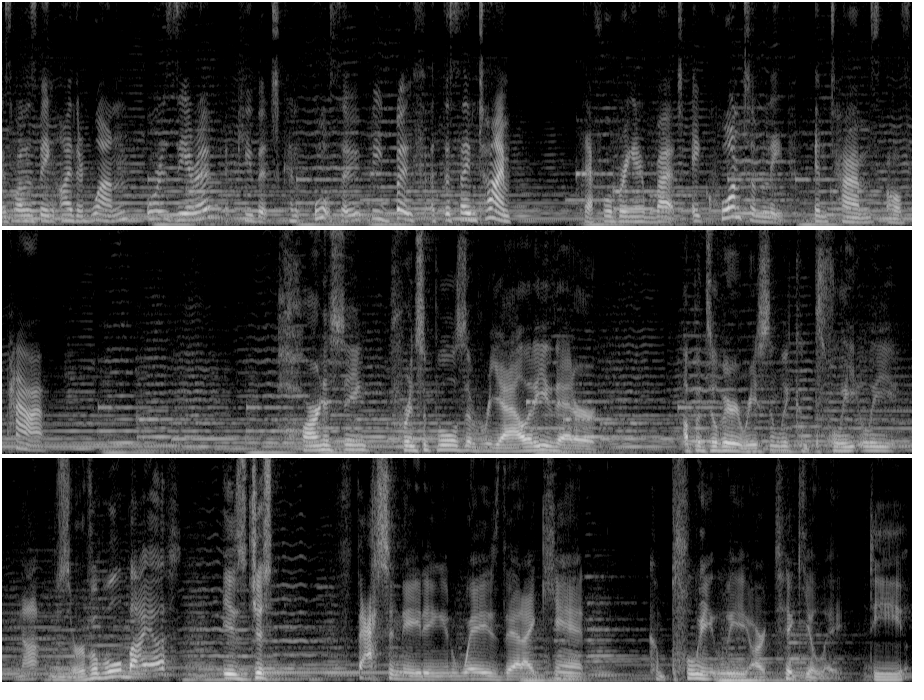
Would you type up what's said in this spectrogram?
as well as being either one or a zero. A qubit can also be both at the same time, therefore bringing about a quantum leap in terms of power. Harnessing principles of reality that are, up until very recently, completely not observable by us is just fascinating in ways that I can't completely articulate the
